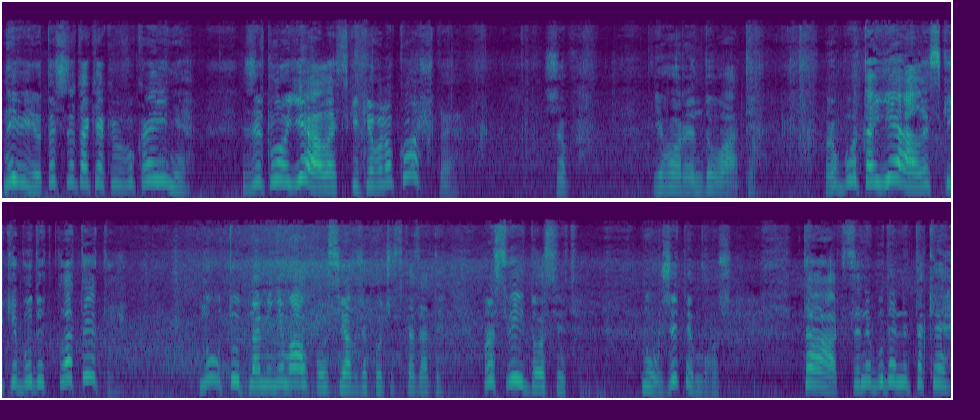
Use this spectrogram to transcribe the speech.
не вірю. Точно так, як і в Україні. Житло є, але скільки воно коштує, щоб його орендувати. Робота є, але скільки будуть платити. Ну, тут на мінімалку, ось я вже хочу сказати, про свій досвід. Ну, жити можна. Так, це не буде не таке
